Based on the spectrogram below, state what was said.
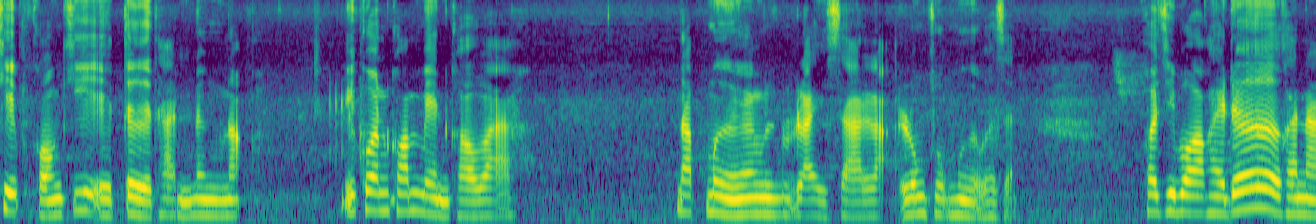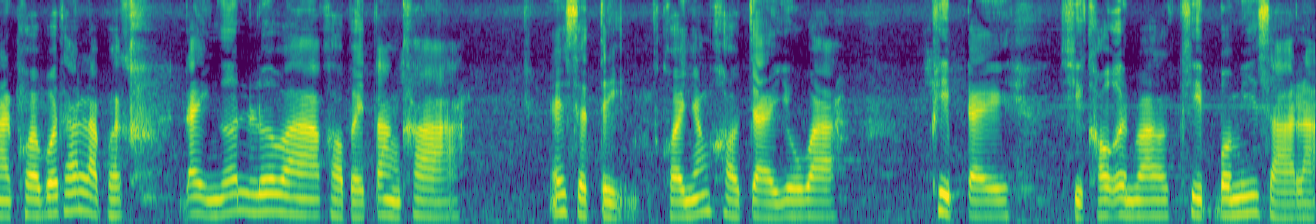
คลิปของคีเอเตอร์ท่านหนึ่งเนาะมีคนคอมเมนต์เขาว่า นับมือยังไรสาระลงทุกมือว่าซั่นคอยสิบอกให้เด้อขนาดคอยบ่ทันหลับได้เงินหรือว่าเขาไปตั้งคาในสตรีมข่อยยังเข้าใจอยู่ว่า คลิปใดที่เขาเอ่นว่าคลิปบ่มีสาระ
